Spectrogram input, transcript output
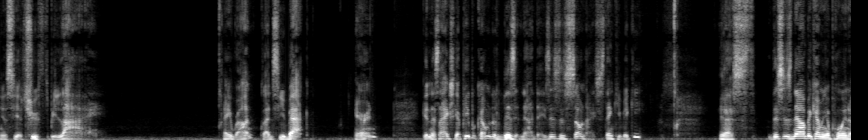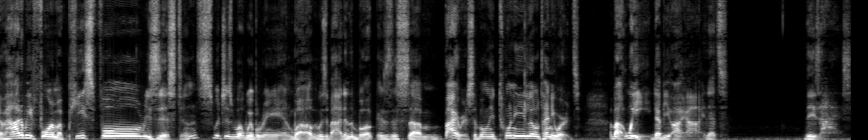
you'll see a truth to be lie. Hey, Ron, glad to see you back. Aaron, goodness, I actually got people coming to visit nowadays. This is so nice. Thank you, Vicki. Yes, this is now becoming a point of how do we form a peaceful resistance, which is what Wibblery and Wub was about in the book, is this um, virus of only 20 little tiny words about we, W-I-I. That's these eyes.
